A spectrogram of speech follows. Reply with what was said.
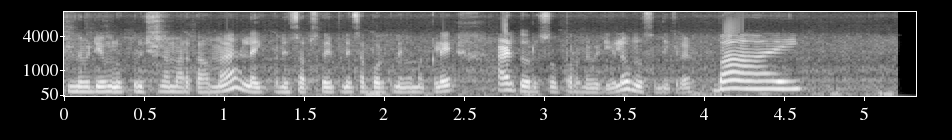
இந்த வீடியோ உங்களுக்கு பிடிச்சிருந்தா மறக்காமல் லைக் பண்ணி சப்ஸ்கிரைப் பண்ணி சப்போர்ட் பண்ணுங்க மக்களே. அடுத்த ஒரு சூப்பரான வீடியோவில் உங்களை சந்திக்கிறேன். பாய்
